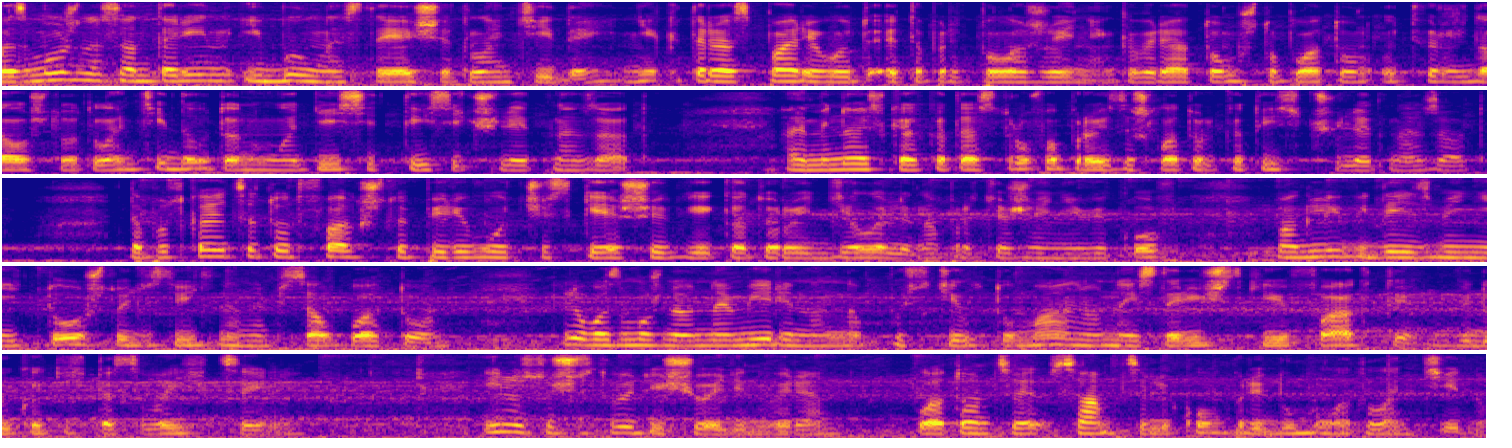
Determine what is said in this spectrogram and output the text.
Возможно, Санторин и был настоящей Атлантидой. Некоторые оспаривают это предположение, говоря о том, что Платон утверждал, что Атлантида утонула 10 тысяч лет назад, а Минойская катастрофа произошла только тысячу лет назад. Допускается тот факт, что переводческие ошибки, которые делали на протяжении веков, могли видоизменить то, что действительно написал Платон. Или, возможно, он намеренно напустил туману на исторические факты ввиду каких-то своих целей. Или существует еще один вариант. Платон сам целиком придумал Атлантиду.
